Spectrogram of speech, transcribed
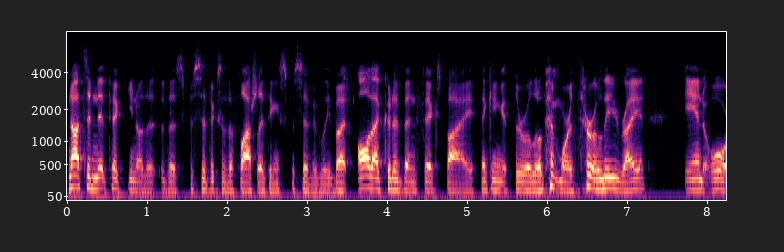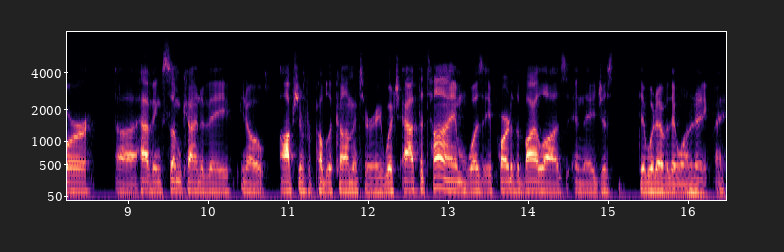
Not to nitpick, you know, the the specifics of the flashlight thing specifically, but all that could have been fixed by thinking it through a little bit more thoroughly, right? And or uh, having some kind of a you know option for public commentary, which at the time was a part of the bylaws, and they just did whatever they wanted anyway.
